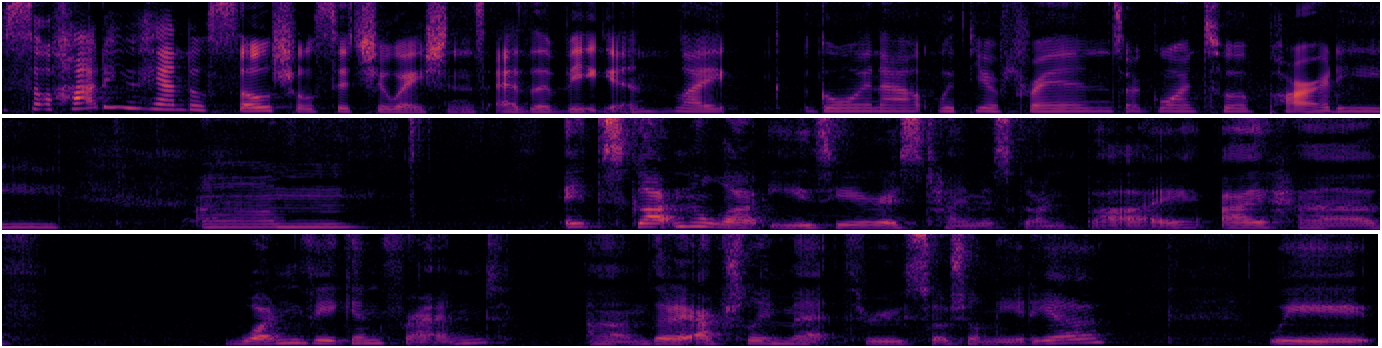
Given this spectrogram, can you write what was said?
So, how do you handle social situations as a vegan? Like going out with your friends or going to a party? Um, it's gotten a lot easier as time has gone by. I have one vegan friend um, that I actually met through social media. We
